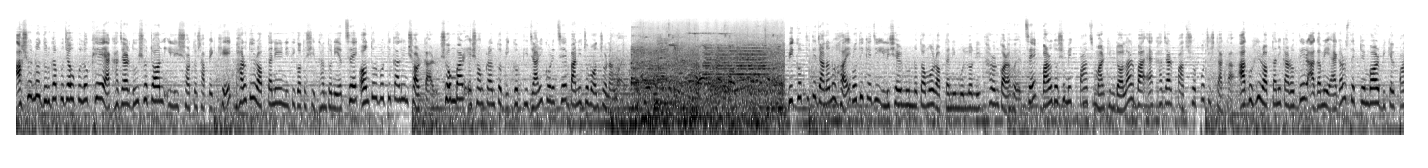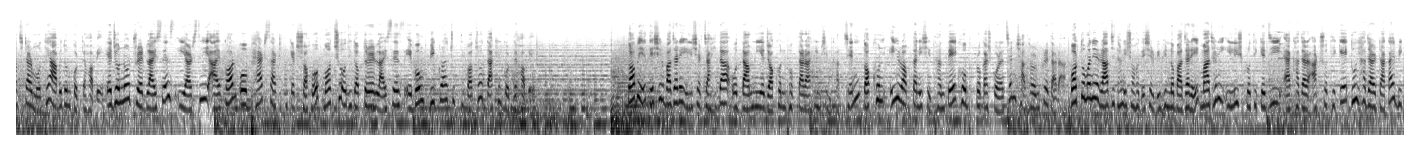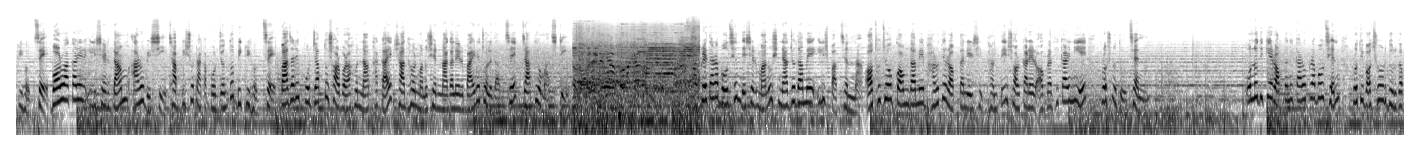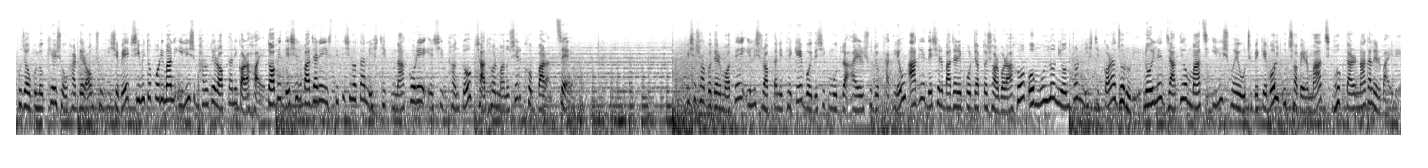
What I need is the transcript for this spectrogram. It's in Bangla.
আসন্ন দুর্গাপূজা উপলক্ষে এক হাজার দুইশো টন ইলিশ শর্ত সাপেক্ষে ভারতে রপ্তানির নীতিগত সিদ্ধান্ত নিয়েছে অন্তর্বর্তীকালীন সরকার। সোমবার এ সংক্রান্ত বিজ্ঞপ্তি জারি করেছে বাণিজ্য মন্ত্রণালয়। বিজ্ঞপ্তিতে জানানো হয়, প্রতি কেজি ইলিশের ন্যূনতম রপ্তানি মূল্য নির্ধারণ করা হয়েছে বারো দশমিক পাঁচ মার্কিন ডলার বা এক হাজার পাঁচশো পঁচিশ টাকা। আগ্রহী রপ্তানিকারকদের আগামী এগারো সেপ্টেম্বর বিকেল পাঁচটার মধ্যে আবেদন করতে হবে। এজন্য ট্রেড লাইসেন্স ইআরসি আয়কর ও ভ্যাট সার্টিফিকেট সহ মৎস্য অধিদপ্তরের লাইসেন্স এবং বিক্রয় চুক্তিপত্র দাখিল করতে হবে। তবে দেশের বাজারে ইলিশের চাহিদা ও দাম নিয়ে যখন ভোক্তারা হিমশিম খাচ্ছেন, তখন এই রপ্তানি সিদ্ধান্তে ক্ষোভ প্রকাশ করেছেন সাধারণ ক্রেতারা। বর্তমানে রাজধানী সহ দেশের বিভিন্ন বাজারে মাঝারি ইলিশ প্রতি কেজি এক হাজার আটশো থেকে দুই হাজার টাকায় বিক্রি হচ্ছে। বড় আকারের ইলিশের দাম আরও বেশি, ছাব্বিশশো টাকা পর্যন্ত বিক্রি হচ্ছে। বাজারে পর্যাপ্ত সরবরাহ না থাকায় সাধারণ মানুষের নাগালের বাইরে চলে যাচ্ছে জাতীয় মাছটি। ক্রেতারা বলছেন দেশের মানুষ ন্যায্য দামে ইলিশ পাচ্ছেন না। অথচ কম দামে ভারতে রপ্তানির সিদ্ধান্তে সরকারের অগ্রাধিকার নিয়ে প্রশ্ন তুলছেন। অন্যদিকে রপ্তানিকারকরা বলছেন, প্রতি বছর দুর্গাপূজা উপলক্ষে সৌহার্দ্যের অংশ হিসেবে সীমিত পরিমাণ ইলিশ ভারতে রপ্তানি করা হয়। তবে দেশের বাজারে স্থিতিশীলতা নিশ্চিত না করে এ সিদ্ধান্ত সাধারণ মানুষের ক্ষোভ বাড়াচ্ছে। বিশেষজ্ঞদের মতে, ইলিশ রপ্তানি থেকে বৈদেশিক মুদ্রা আয়ের সুযোগ থাকলেও আগে দেশের বাজারে পর্যাপ্ত সরবরাহ ও মূল্য নিয়ন্ত্রণ নিশ্চিত করা জরুরি। নইলে জাতীয় মাছ ইলিশ হয়ে উঠবে কেবল উৎসবের মাছ ভোক্তার নাগালের বাইরে।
